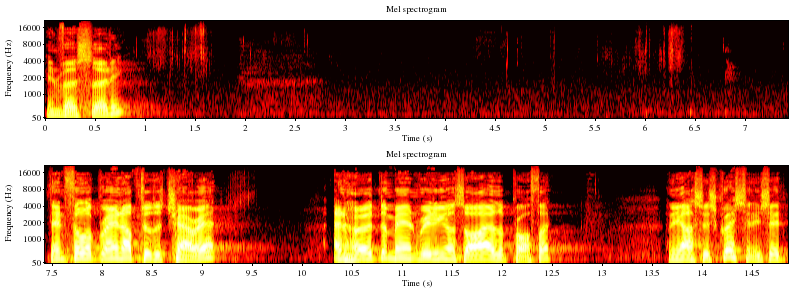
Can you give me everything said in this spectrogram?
in verse 30. Then Philip ran up to the chariot and heard the man reading Isaiah the prophet. And he asked this question. He said,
